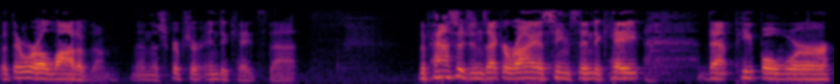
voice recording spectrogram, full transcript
but there were a lot of them, and the scripture indicates that. The passage in Zechariah seems to indicate that people were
